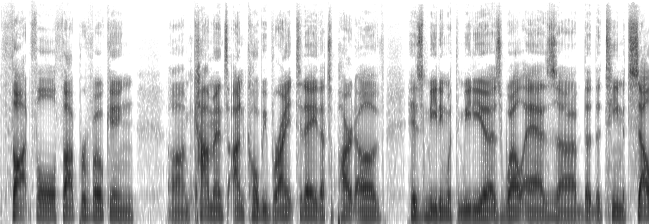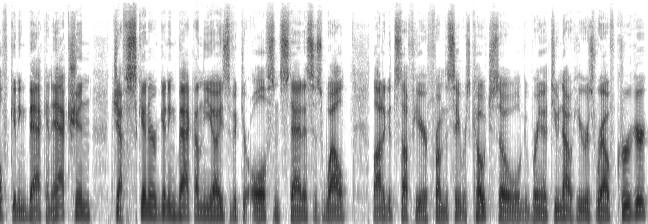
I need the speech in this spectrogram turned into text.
thoughtful, thought provoking um, comments on Kobe Bryant today. That's a part of his meeting with the media, as well as uh, the the team itself getting back in action. Jeff Skinner getting back on the ice. Victor Olofsson's status as well. A lot of good stuff here from the Sabres coach. So we'll bring that to you now. Here is Ralph Krueger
